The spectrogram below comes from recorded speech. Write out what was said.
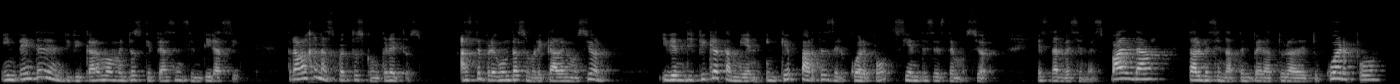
e intenta identificar momentos que te hacen sentir así. Trabaja en aspectos concretos. Hazte preguntas sobre cada emoción. Identifica también en qué partes del cuerpo sientes esta emoción. Es tal vez en la espalda, tal vez en la temperatura de tu cuerpo,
